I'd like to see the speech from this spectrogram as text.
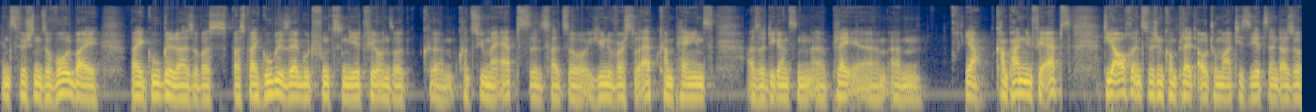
inzwischen sowohl bei, bei Google, also was, was bei Google sehr gut funktioniert für unsere ähm, Consumer Apps, ist halt so Universal App Campaigns, also die ganzen äh, Play, äh, ähm, ja, Kampagnen für Apps, die auch inzwischen komplett automatisiert sind. Also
